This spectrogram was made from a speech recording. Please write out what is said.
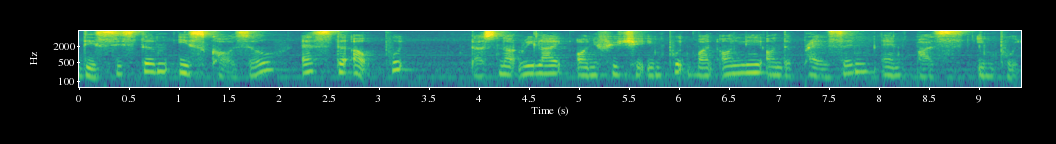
this system is causal as the output does not rely on future input but only on the present and past input.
